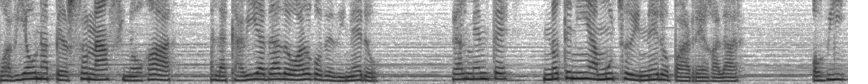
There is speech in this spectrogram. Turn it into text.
O había una persona sin hogar a la que había dado algo de dinero. Realmente no tenía mucho dinero para regalar. O vi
